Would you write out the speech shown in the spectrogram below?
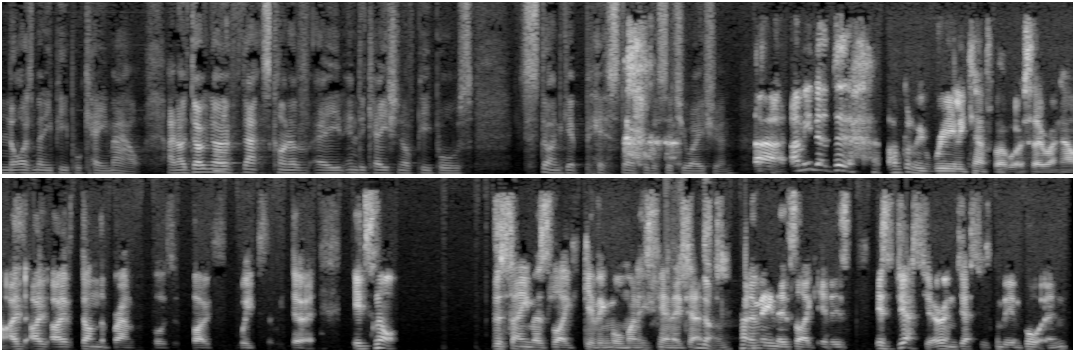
not as many people came out. And I don't know Hmm. if that's kind of a, an indication of people's starting to get pissed off with the situation. Uh, I mean, the, the, I've got to be really careful about what I say right now. I, I, I've done the round of applause both weeks that we do it. It's not the same as like giving more money to the NHS. No. You know what I mean? It's like it is. It's gesture, and gestures can be important,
